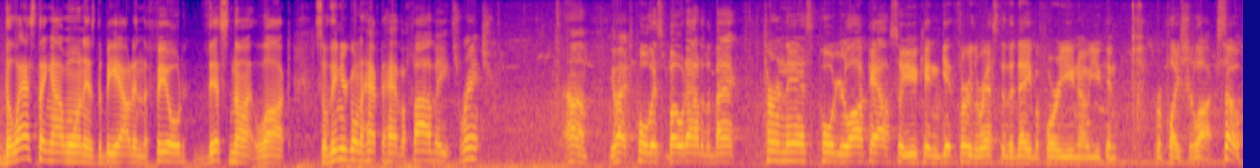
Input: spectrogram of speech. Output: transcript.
the last thing I want is to be out in the field, this not lock. So then you're gonna have to have a 5 8 wrench. Um, you'll have to pull this bolt out of the back, turn this, pull your lock out so you can get through the rest of the day before you know you can replace your lock. So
